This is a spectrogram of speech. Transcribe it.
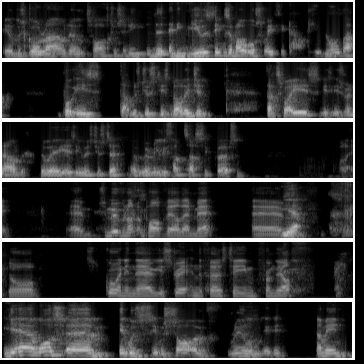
he'll just go around and he'll talk to us, and he and he knew things about us where you think, how do you know that? But he's that was just his knowledge, and that's why he's he's, renowned the way he is. He was just a, a really fantastic person. Quality. Um, so moving on to Port Vale then, mate. Um, yeah. So going in there, you're straight in the first team from the off. Yeah, it was. Um, it was. It was sort of real. It, it, I mean,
